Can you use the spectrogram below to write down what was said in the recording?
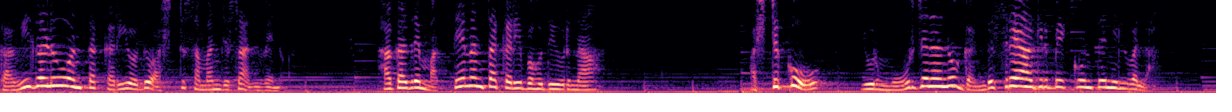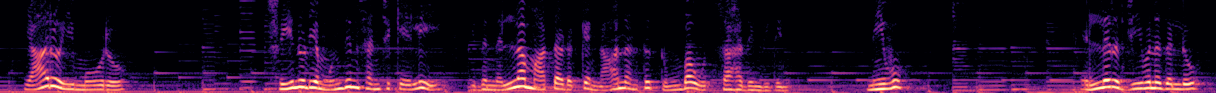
ಕವಿಗಳು ಅಂತ ಕರೆಯೋದು ಅಷ್ಟು ಸಮಂಜಸ ಅಲ್ವೇನೋ. ಹಾಗಾದರೆ ಮತ್ತೇನಂತ ಕರಿಬಹುದು ಇವ್ರನ್ನ? ಅಷ್ಟಕ್ಕೂ ಇವ್ರು ಮೂರು ಜನನೂ ಗಂಡಸರೇ ಆಗಿರಬೇಕು ಅಂತೇನಿಲ್ವಲ್ಲ. ಯಾರು ಈ ಮೂರು? ಶ್ರೀನುಡಿಯ ಮುಂದಿನ ಸಂಚಿಕೆಯಲ್ಲಿ ಇದನ್ನೆಲ್ಲ ಮಾತಾಡೋಕ್ಕೆ ನಾನಂತೂ ತುಂಬ ಉತ್ಸಾಹದಿಂದಿದ್ದೀನಿ. ನೀವು? ಎಲ್ಲರ ಜೀವನದಲ್ಲೂ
